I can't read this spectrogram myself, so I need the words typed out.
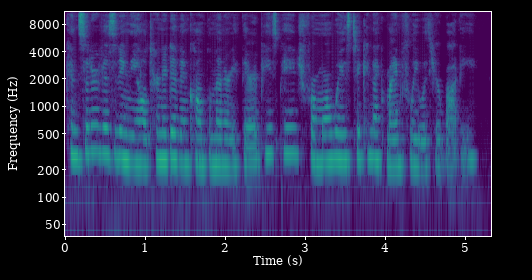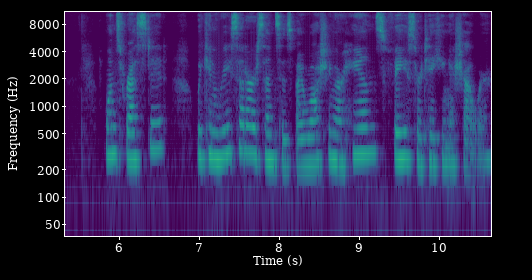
Consider visiting the Alternative and Complementary Therapies page for more ways to connect mindfully with your body. Once rested, we can reset our senses by washing our hands, face, or taking a shower.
